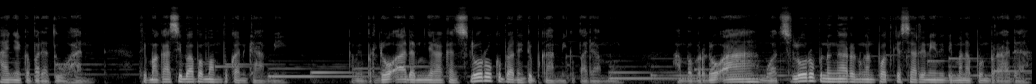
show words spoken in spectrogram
hanya kepada Tuhan. Terima kasih Bapak mampukan kami. Kami berdoa dan menyerahkan seluruh keberadaan hidup kami kepadamu. Hamba berdoa buat seluruh pendengar dengan podcast hari ini di mana pun berada.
